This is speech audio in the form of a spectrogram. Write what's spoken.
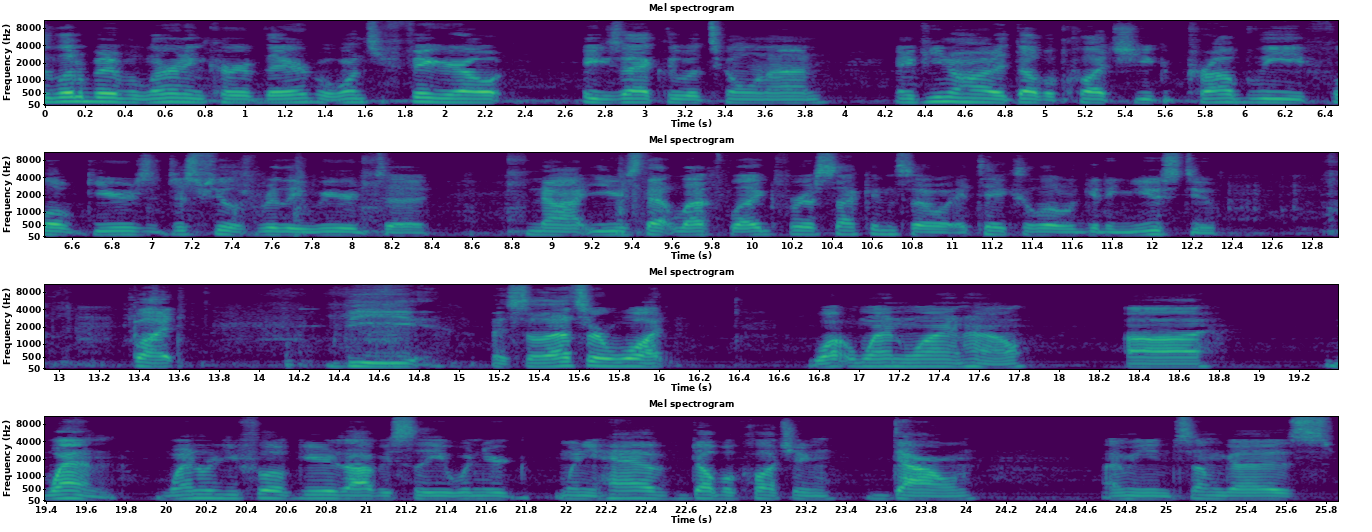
a little bit of a learning curve there, but once you figure out exactly what's going on, and if you know how to double clutch, you could probably float gears. It just feels really weird to not use that left leg for a second, so it takes a little getting used to. But the so that's our what, what, when, why, and how. Uh, when when would you float gears? Obviously, when you're when you have double clutching down. I mean, some guys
